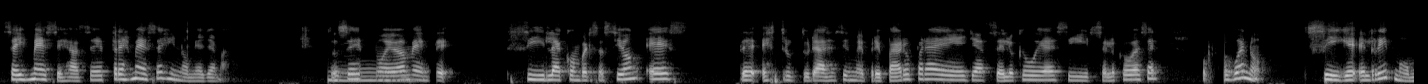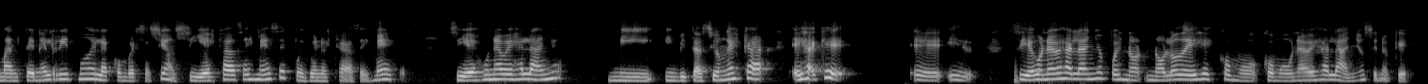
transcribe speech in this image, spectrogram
seis meses, hace tres meses y no me ha llamado. Entonces, mm. nuevamente, si la conversación es de estructurada, es decir, me preparo para ella, sé lo que voy a decir, sé lo que voy a hacer, pues bueno, sigue el ritmo, mantén el ritmo de la conversación. Si es cada seis meses, pues bueno, es cada seis meses. Si es una vez al año, mi invitación es, es a que, eh, si es una vez al año, pues no, no lo dejes como, como una vez al año, sino que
